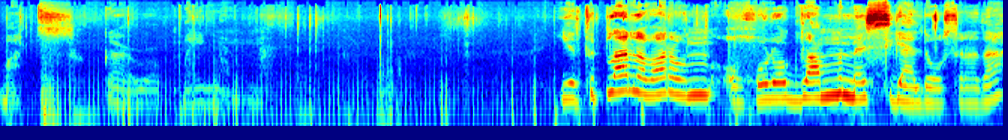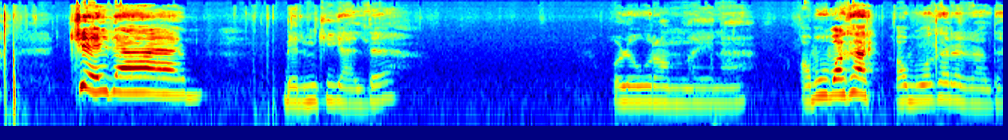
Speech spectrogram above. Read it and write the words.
but girl, Yırtıklar da var. Onun hologramlı Messi geldi o sırada. Kerem. Benimki geldi. Hologramla yine. Abu Bakar. Abu Bakar herhalde.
